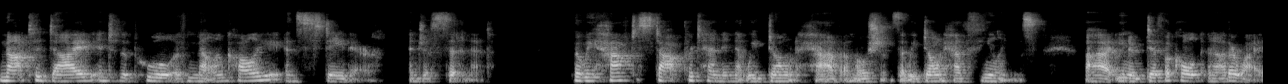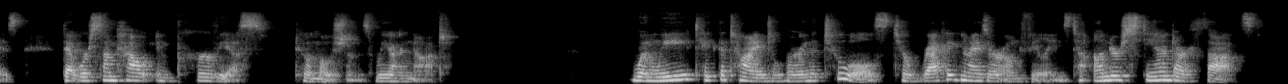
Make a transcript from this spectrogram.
Not to dive into the pool of melancholy and stay there and just sit in it. But we have to stop pretending that we don't have emotions, that we don't have feelings, uh, you know, difficult and otherwise, that we're somehow impervious to emotions. We are not. When we take the time to learn the tools to recognize our own feelings, to understand our thoughts,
